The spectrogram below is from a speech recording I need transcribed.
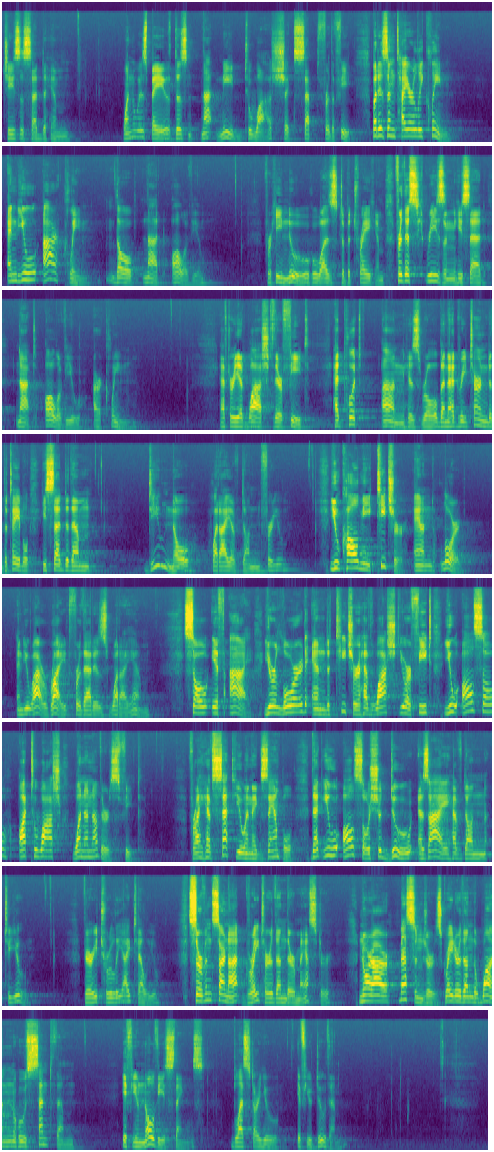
Jesus said to him, one who is bathed does not need to wash except for the feet, but is entirely clean. And you are clean, though not all of you. For he knew who was to betray him. For this reason, he said, Not all of you are clean. After he had washed their feet, had put on his robe, and had returned to the table, he said to them, do you know what I have done for you? You call me teacher and Lord, and you are right, for that is what I am. So if I, your Lord and teacher, have washed your feet, you also ought to wash one another's feet. For I have set you an example that you also should do as I have done to you. Very truly, I tell you, Servants are not greater than their master, nor are messengers greater than the one who sent them. If you know these things, blessed are you if you do them.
